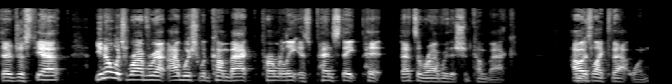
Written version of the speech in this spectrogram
they're just yeah you know which rivalry I, wish would come back permanently is Penn State Pitt. That's a rivalry that should come back. I always liked that one.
